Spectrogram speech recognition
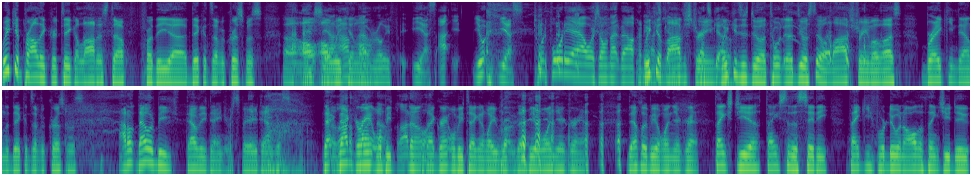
we could probably critique a lot of stuff for the uh, Dickens of a Christmas uh, all, Actually, all weekend I'm, long. I'm really yes, I, you, yes, 20, 40 hours on that balcony. we Let's could go. live stream. We could just do a tw- uh, do a, still a live stream of us breaking down the Dickens of a Christmas. I don't. That would be that would be dangerous. Very dangerous. That, that grant fun, will be though. A lot of no. That grant will be taken away. That'd be a one year grant. Definitely be a one year grant. Thanks, Gia. Thanks to the city. Thank you for doing all the things you do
